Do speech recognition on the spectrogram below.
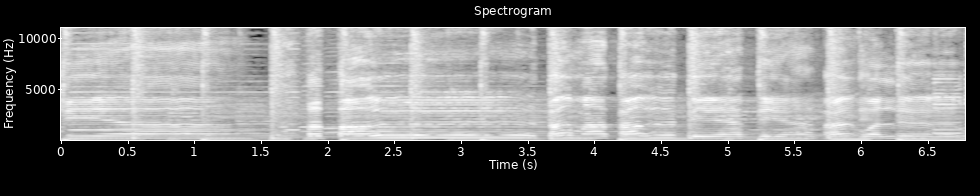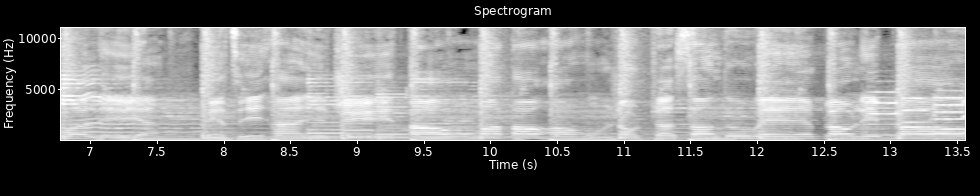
xia mà tớ tia tia tớ vua lư vua lìa nè chỉ hai chỉ tao mà tao hồng rồi trở son tu về bao li bao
